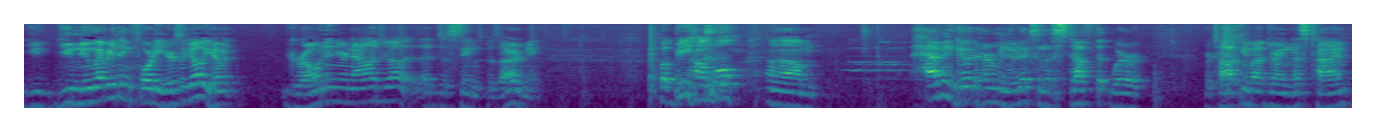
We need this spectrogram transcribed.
you, you knew everything 40 years ago? You haven't grown in your knowledge at all? That just seems bizarre to me. But be humble. Um, having good hermeneutics and the stuff that we're, we're talking about during this time,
